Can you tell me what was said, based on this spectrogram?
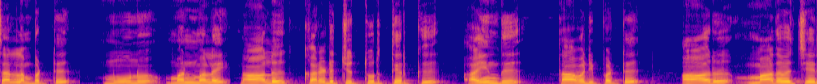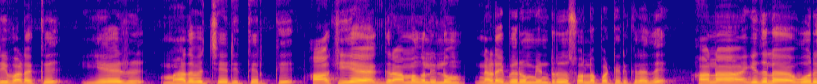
செல்லம்பட்டு மூணு மண்மலை நாலு கரடிச்சித்தூர் தெற்கு ஐந்து தாவடிப்பட்டு ஆறு மாதவச்சேரி வடக்கு ஏழு மாதவச்சேரி தெற்கு ஆகிய கிராமங்களிலும் நடைபெறும் என்று சொல்லப்பட்டிருக்கிறது. ஆனால் இதில் ஒரு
